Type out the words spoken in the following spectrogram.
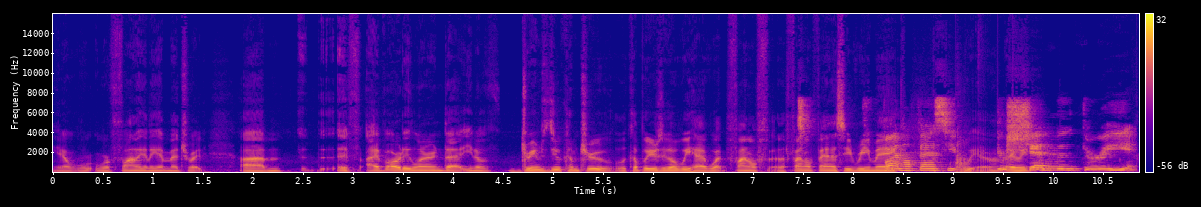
You know, we're, we're finally gonna get Metroid. Um, if I've already learned that you know dreams do come true. A couple years ago, we had what Final uh, Final Fantasy remake, Final Fantasy, We- uh. Shenmue three,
